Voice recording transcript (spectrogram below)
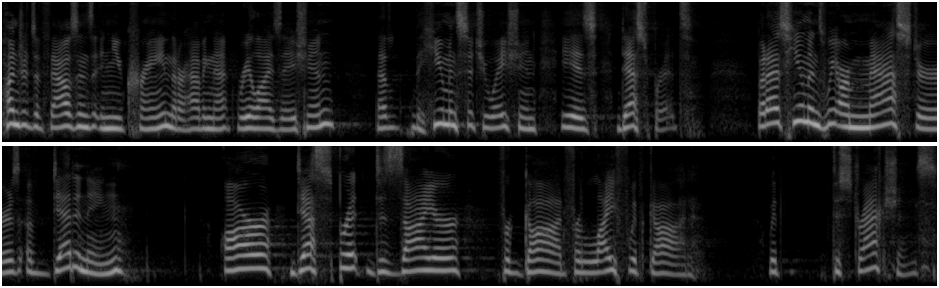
hundreds of thousands in Ukraine that are having that realization that the human situation is desperate. But as humans, we are masters of deadening our desperate desire for God, for life with God, with distractions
